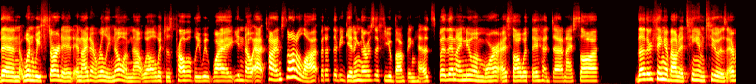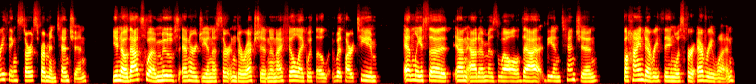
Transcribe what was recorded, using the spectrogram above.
than when we started and i didn't really know him that well which is probably why you know at times not a lot but at the beginning there was a few bumping heads but then i knew him more. I saw what they had done. I saw the other thing about a team too is everything starts from intention. You know that's what moves energy in a certain direction and i feel like with a with our team and lisa and adam as well that the intention behind everything was for everyone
